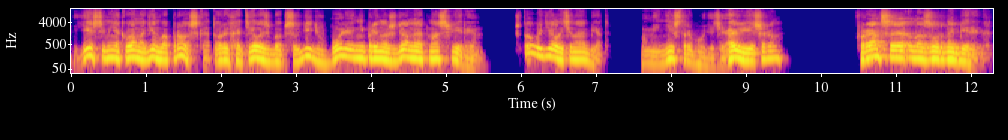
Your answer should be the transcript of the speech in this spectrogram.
есть у меня к вам один вопрос, который хотелось бы обсудить в более непринужденной атмосфере. Что вы делаете на обед? У министра будете, а вечером?» Франция, Лазурный берег.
